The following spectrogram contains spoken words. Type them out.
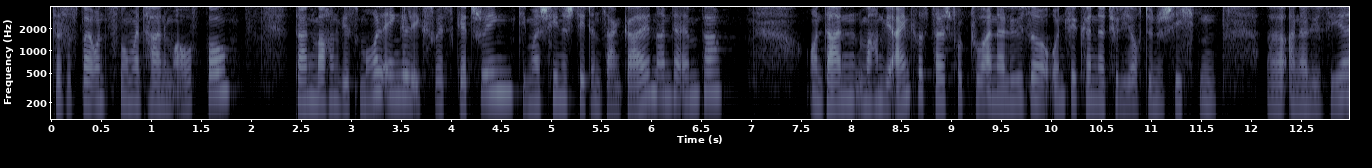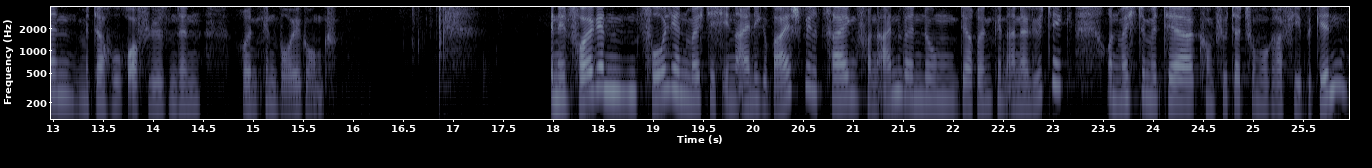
Das ist bei uns momentan im Aufbau. Dann machen wir Small Angle X-Ray Scattering. Die Maschine steht in St. Gallen an der EMPA. Und dann machen wir Einkristallstrukturanalyse und wir können natürlich auch dünne Schichten äh, analysieren mit der hochauflösenden Röntgenbeugung. In den folgenden Folien möchte ich Ihnen einige Beispiele zeigen von Anwendungen der Röntgenanalytik und möchte mit der Computertomographie beginnen.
